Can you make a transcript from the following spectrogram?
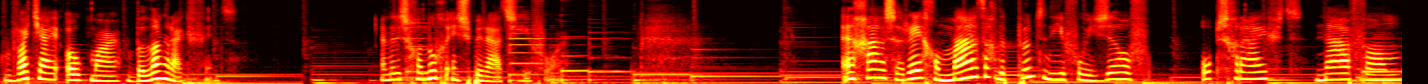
Wat jij ook maar belangrijk vindt. En er is genoeg inspiratie hiervoor. En ga eens regelmatig de punten die je voor jezelf opschrijft na van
